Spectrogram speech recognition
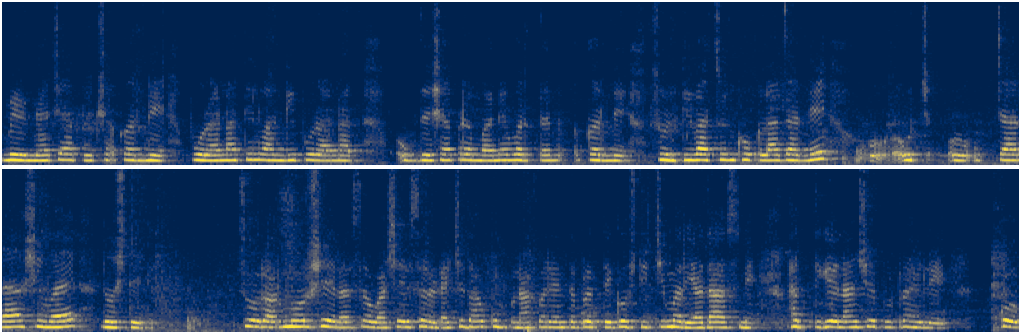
मिळण्याची अपेक्षा करणे. पुराणातील वांगी पुराणात. उपदेशाप्रमाणे वर्तन करणे. सुलटी वाचून खोकला जाणे उ- उच उपचाराशिवाय दोष देणे. चोरार मोर शेरा सव्वाशे सरड्याची धाव कुंपणापर्यंत प्रत्येक गोष्टीची मर्यादा असणे. हत्ती गेला आणि शेपूट राहिले. को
